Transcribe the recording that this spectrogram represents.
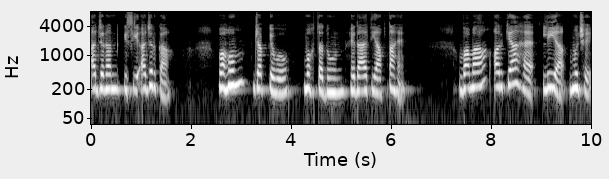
اجرن کسی اجر کا وہ جبکہ وہ محتدون ہدایت یافتہ ہیں۔ وما اور کیا ہے لیا مجھے؟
